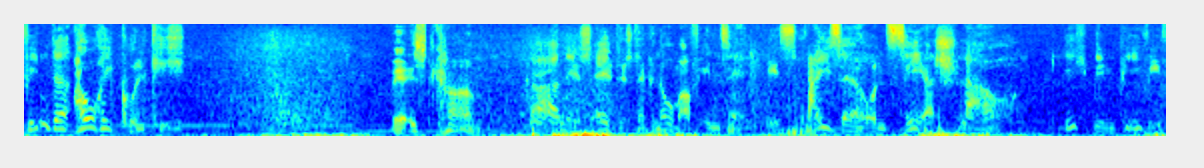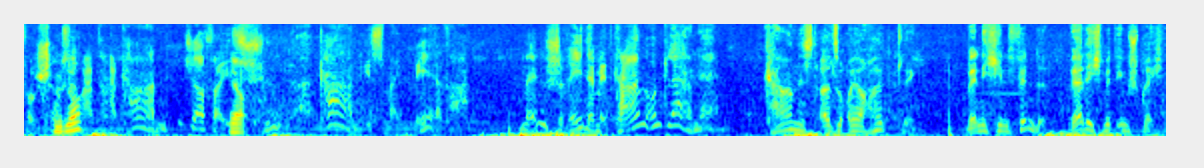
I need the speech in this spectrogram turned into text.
finde Aurikulki. Wer ist Khan? Khan ist ältester Gnom auf Insel, ist weise und sehr schlau. Ich bin Piwi von Schüler? Khan. Jaffa ist Ja. Schüler. Khan ist mein Lehrer. Mensch, rede mit Khan und lerne. Khan ist also euer Häuptling. Wenn ich ihn finde, werde ich mit ihm sprechen.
